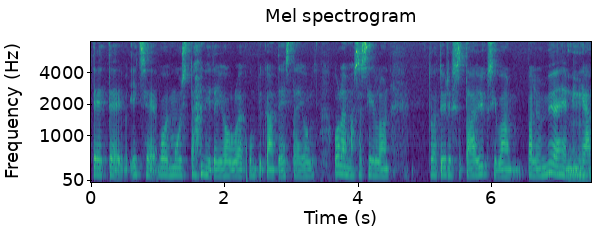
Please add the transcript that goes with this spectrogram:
te ette itse voi muistaa niitä jouluja, kumpikaan teistä ei ollut olemassa silloin 1901, vaan paljon myöhemmin. Mm. Ja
